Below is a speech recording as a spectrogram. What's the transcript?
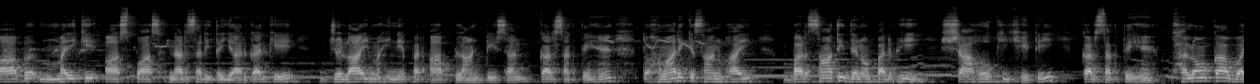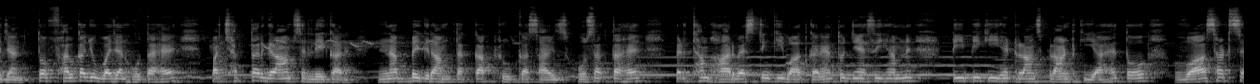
आप मई के आसपास नर्सरी तैयार करके जुलाई महीने पर आप प्लांटेशन कर सकते हैं। तो हमारे किसान भाई, बरसाती दिनों पर भी शाहों की खेती कर सकते हैं। फलों का वज़न तो फल का जो वज़न होता है, पचहत्तर ग्राम से लेकर नब्बे ग्राम तक का फ्रूट का साइज़ हो सकता है। प्रथम हार्वेस्टिंग की बात करें तो जैसे ही हमने टीपी की है ट्रांसप्लांट किया है तो बासठ से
